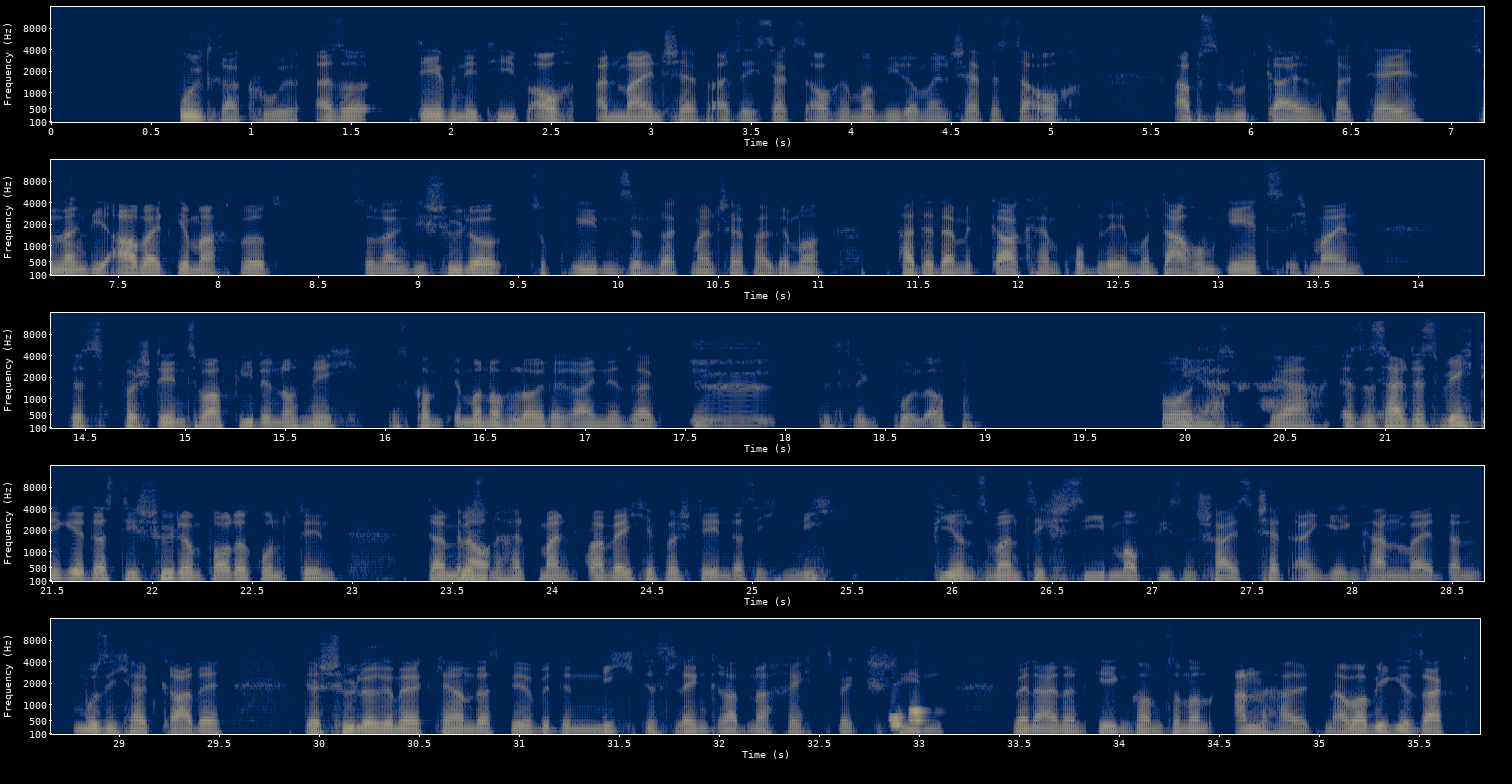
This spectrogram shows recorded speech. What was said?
ultra cool. Also definitiv auch an meinen Chef. Also ich sag's auch immer wieder, mein Chef ist da auch absolut geil und sagt, hey, solange die Arbeit gemacht wird, solange die Schüler zufrieden sind, sagt mein Chef halt immer, hat er damit gar kein Problem. Und darum geht's. Ich meine, das verstehen zwar viele noch nicht. Es kommt immer noch Leute rein, die sagen, "Äh, das lenkt voll ab. Und ja. Ja. es ist halt das Wichtige, dass die Schüler im Vordergrund stehen. Da Genau. müssen halt manchmal welche verstehen, dass ich nicht 24-7 auf diesen scheiß Chat eingehen kann, weil dann muss ich halt gerade der Schülerin erklären, dass wir bitte nicht das Lenkrad nach rechts wegschieben, wenn einer entgegenkommt, sondern anhalten. Aber wie gesagt,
